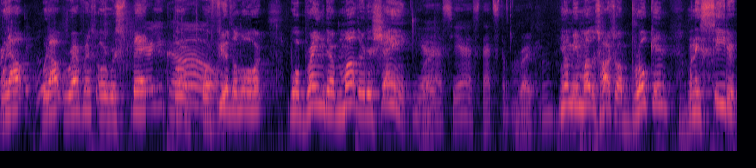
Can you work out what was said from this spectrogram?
without without reverence or respect or, or fear of the Lord, will bring their mother to shame. Yes, yes, that's the one. Right. You know what I mean? Mothers' hearts are broken when they see their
